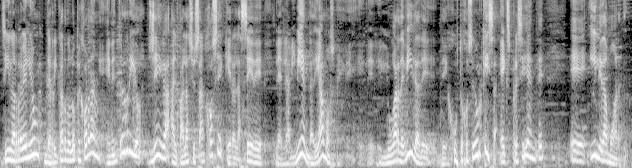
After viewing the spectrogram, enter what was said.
Sí, la rebelión de Ricardo López Jordán en Entre Ríos llega al Palacio San José, que era la sede, la, vivienda, digamos, eh, el lugar de vida de, Justo José de Urquiza, expresidente, eh, y le da muerte.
